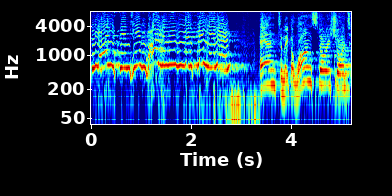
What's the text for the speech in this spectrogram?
see, I have seen Jesus, I believe who they say he is! And to make a long story short,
